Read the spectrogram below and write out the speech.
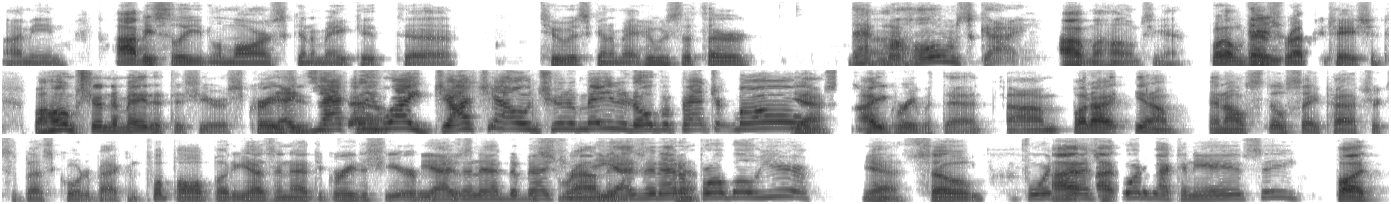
I mean, obviously Lamar's going to make it. Uh, two is going to make. Who was the third? that Uh, Mahomes guy. Oh, Mahomes. Yeah. Well, there's And- reputation. Mahomes shouldn't have made it this year. It's crazy. Exactly right. Josh Allen should have made it over Patrick Mahomes. Yeah, I agree with that. Um, but I, you know, and I'll still say Patrick's the best quarterback in football, but he hasn't had the greatest year. He hasn't had the best. He hasn't had yeah, a Pro Bowl year. Yeah. So, Fourth best I- quarterback in the AFC. but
